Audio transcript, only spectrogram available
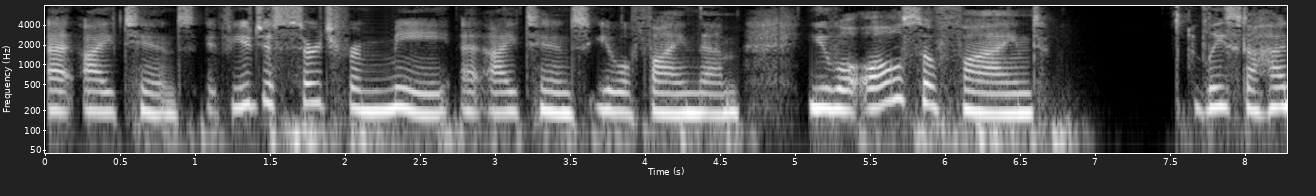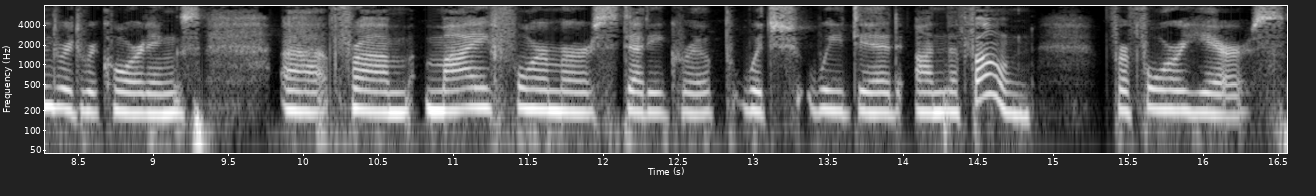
at iTunes. If you just search for me at iTunes, you will find them. You will also find at least a hundred recordings uh, from my former study group, which we did on the phone for four years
